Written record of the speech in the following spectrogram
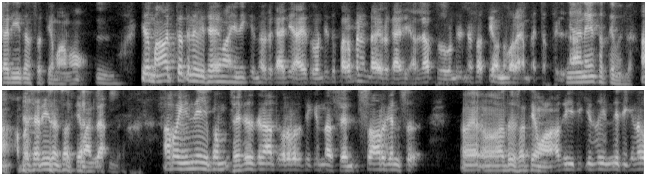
ശരീരം സത്യമാണോ? ഇത് മാറ്റത്തിന് വിധേയമായി നിൽക്കുന്ന ഒരു കാര്യം ആയതുകൊണ്ട് ഇത് പെർമനന്റ് ആയ ഒരു കാര്യം അല്ലാത്തത് കൊണ്ട് ഇതിനെ സത്യം എന്ന് പറയാൻ പറ്റത്തില്ല. ഞാനേ സത്യമല്ല. ആ അപ്പം ശരീരം സത്യമല്ല. അപ്പോൾ ഇനി ഇപ്പം ശരീരത്തിനകത്ത് പ്രവർത്തിക്കുന്ന സെൻസ് ഓർഗൻസ് അത് സത്യമാണ്. അത് ഇരിക്കുന്നു ഇന്നിരിക്കുന്നത്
